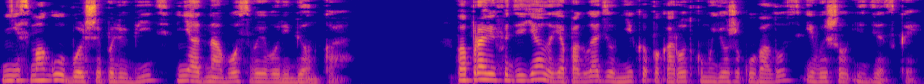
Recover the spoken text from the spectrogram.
не смогу больше полюбить ни одного своего ребенка. Поправив одеяло, я погладил Ника по короткому ежику волос и вышел из детской.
